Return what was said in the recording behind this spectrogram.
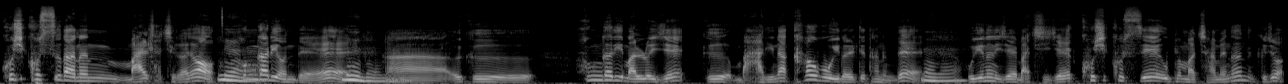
코시코스라는 말 자체가요 네. 네네네. 아그 헝가리 말로 이제 그 말이나 카우보이를 뜻하는데 네네. 우리는 이제 마치 이제 코시코스의 우편마차 하면은 그저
